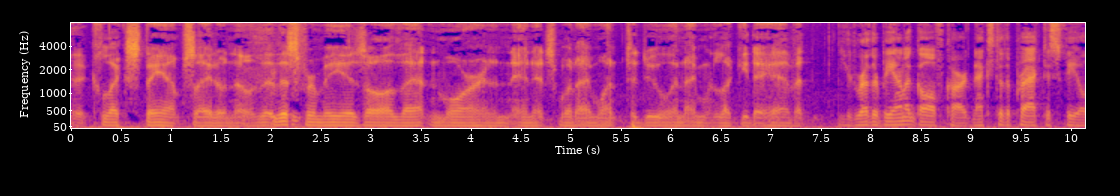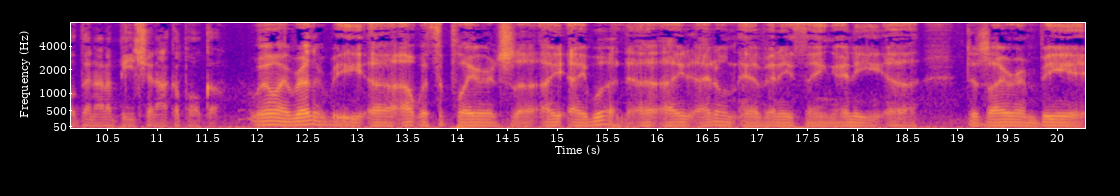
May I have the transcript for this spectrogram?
uh, collect stamps. I don't know. This for me is all that and more, and, and it's what I want to do, and I'm lucky to have it. You'd rather be on a golf cart next to the practice field than on a beach in Acapulco. Well, I'd rather be uh, out with the players. Uh, I, I would. Uh, I, I don't have anything, any uh, desire in be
